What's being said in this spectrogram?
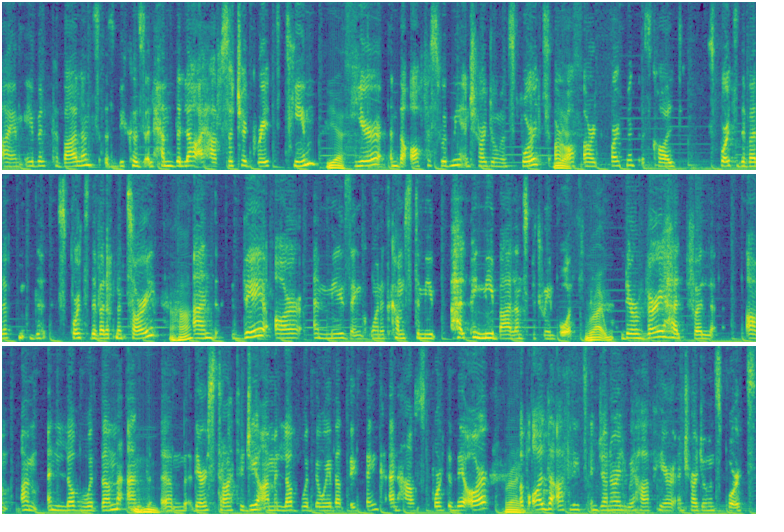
I am able to balance is because, Alhamdulillah, I have such a great team Yes. here in the office with me in Sharjah Women's Sports. Our, Yes. our department is called Sports Development. Sports Development, sorry, Uh-huh. and they are amazing when it comes to me helping me balance between both. Right. They're very helpful um, I'm in love with them and mm-hmm. um, their strategy. I'm in love with the way that they think and how supportive they are. Right. Of all the athletes in general we have here in Sharjah Women Sports.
